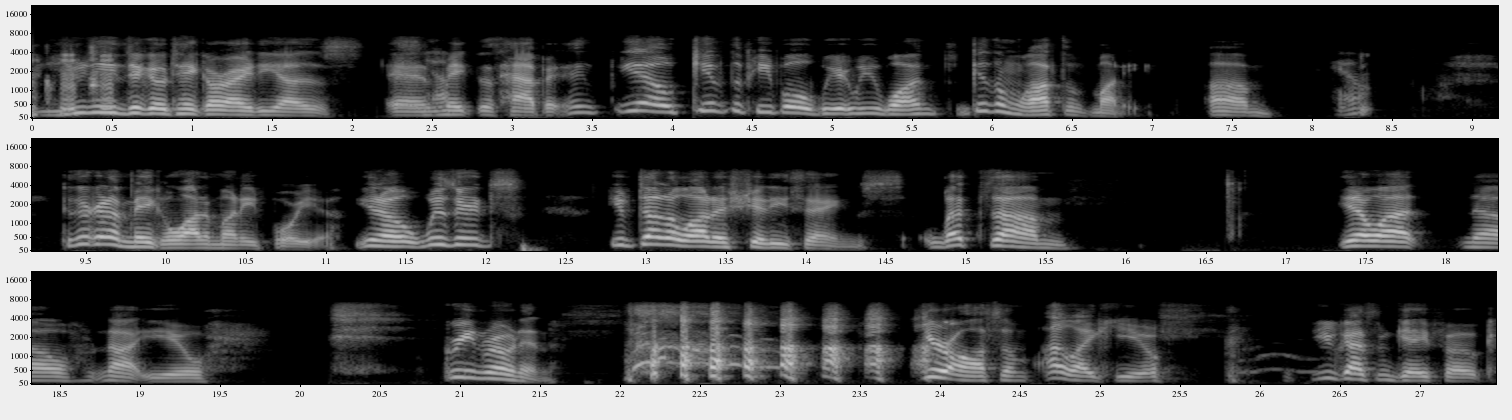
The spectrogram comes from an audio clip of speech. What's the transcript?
you need to go take our ideas and Yep. make this happen, and you know, give the people we we want, give them lots of money. Um, Yep. because they're gonna make a lot of money for you. You know, wizards, you've done a lot of shitty things. Let's um, you know what? No, not you. Green Ronin, you're awesome. I like you. You got some gay folk.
